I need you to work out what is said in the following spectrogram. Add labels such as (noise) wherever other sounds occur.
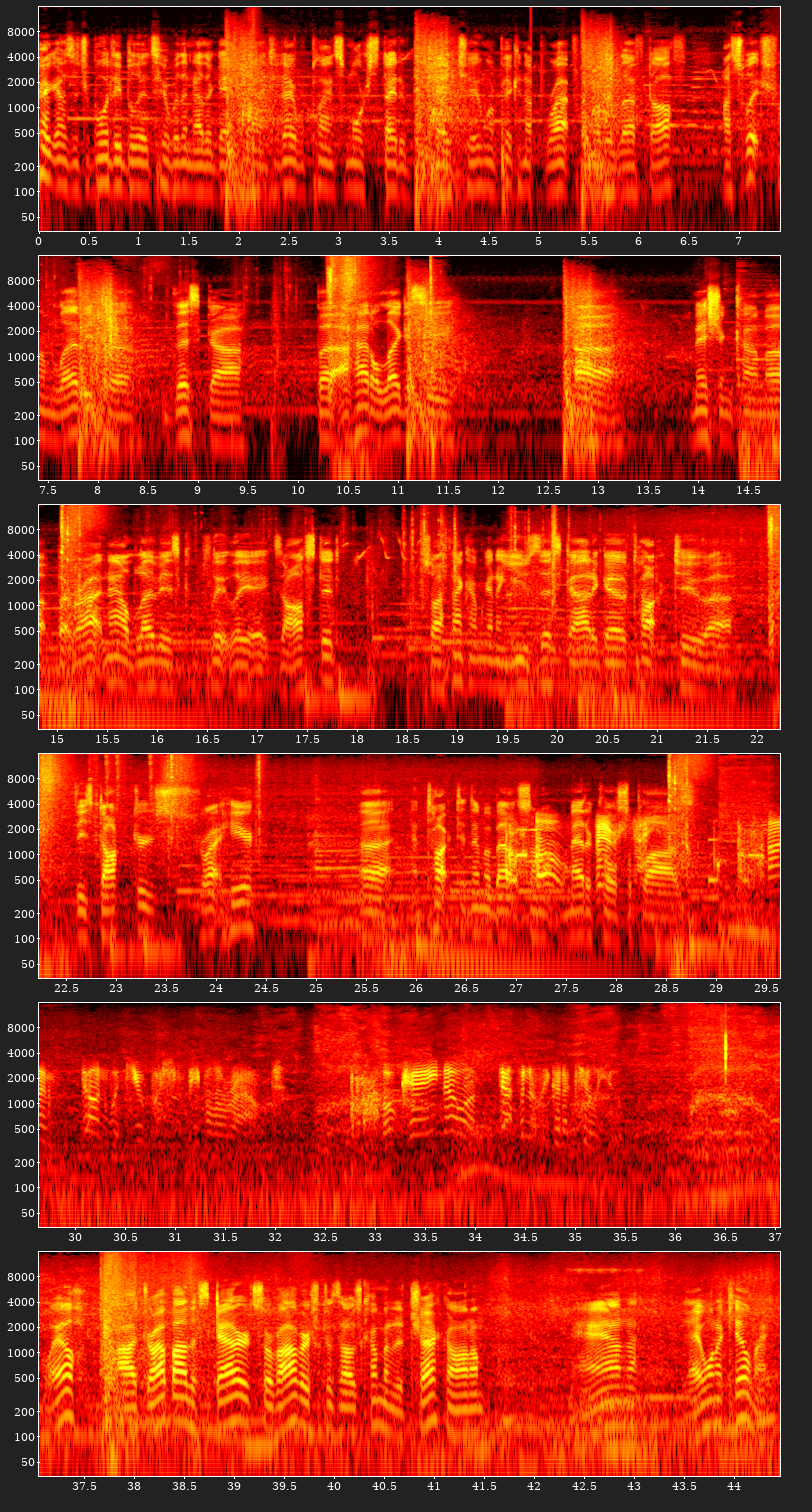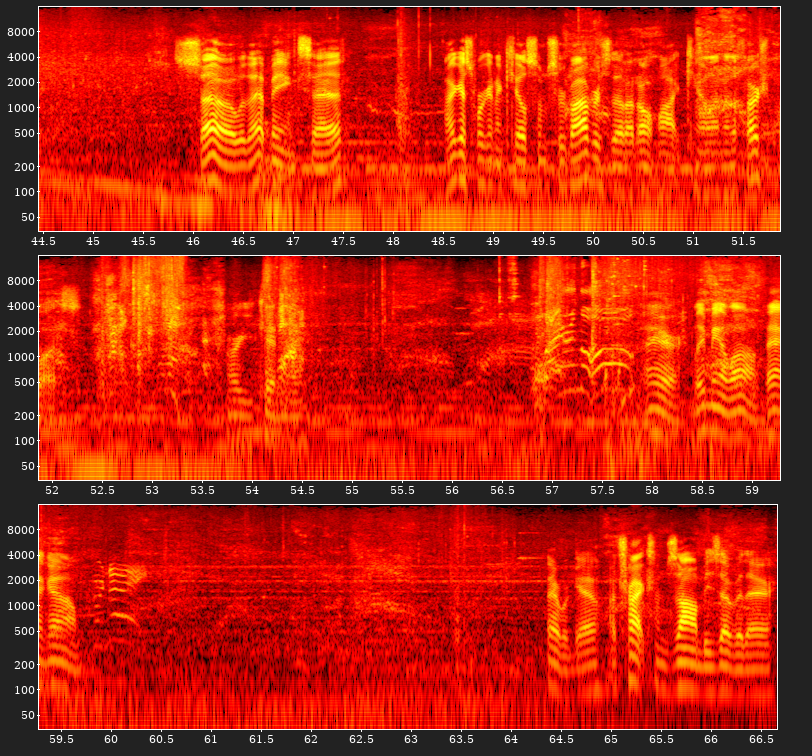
Hey guys, it's your boy D Blitz here with another game plan. Today we're playing some more State of Decay 2. We're picking up right from where we left off. I switched from Levy to this guy, but I had a legacy uh, mission come up, but right now Levy is completely exhausted. So I think I'm gonna use this guy to go talk to uh, these doctors right here. Uh, and talk to them about some Oh, medical supplies. I'm done with you pushing people around. Okay, now I'm definitely gonna kill you. Well, I dropped by the scattered survivors because I was coming to check on them, and they want to kill me. So, with that being said, I guess we're going to kill some survivors that I don't like killing in the first place. Are you kidding me? Fire in the hole! There, leave me alone. Back Grenade! There we go. Tracked some zombies over there.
